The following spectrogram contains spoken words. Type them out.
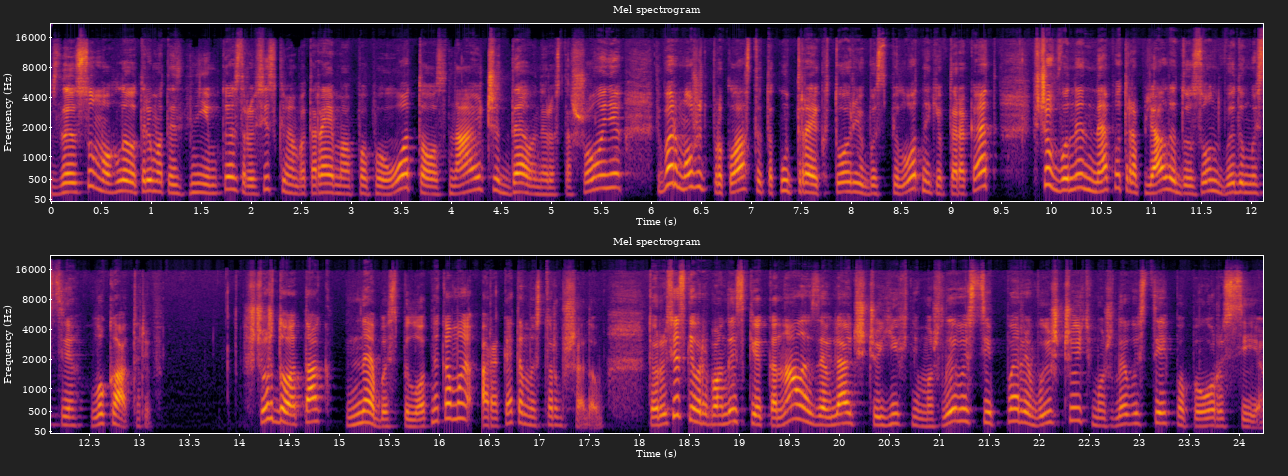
ЗСУ могли отримати знімки з російськими батареями ППО, то знаючи, де вони розташовані, тепер можуть прокласти таку траєкторію безпілотників та ракет, щоб вони не потрапляли до зон видимості локаторів. Що ж до атак не безпілотниками, а ракетами Storm Shadow, то російські пропагандистські канали заявляють, що їхні можливості перевищують можливості ППО Росії.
